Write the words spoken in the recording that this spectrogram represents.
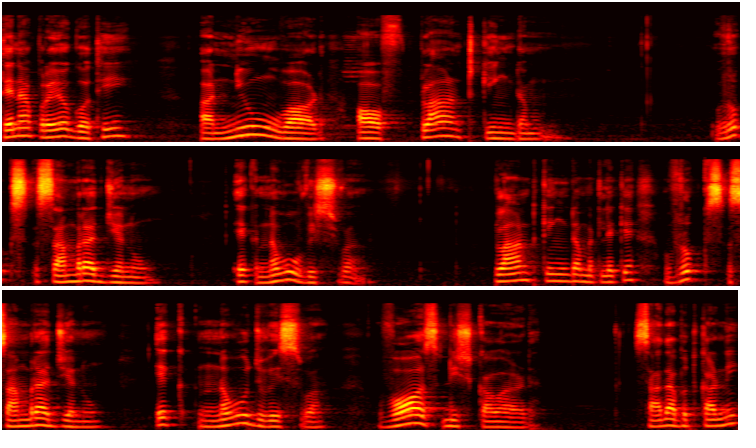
તેના પ્રયોગોથી a new world of plant kingdom વૃક્ષ સામ્રાજ્યનું એક નવું વિશ્વ પ્લાન્ટ કિંગડમ એટલે કે વૃક્ષ સામ્રાજ્યનું એક નવું જ વિશ્વ વોઝ ડિસ્કવર્ડ સાદા ભૂતકાળની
